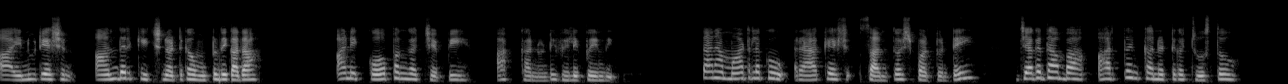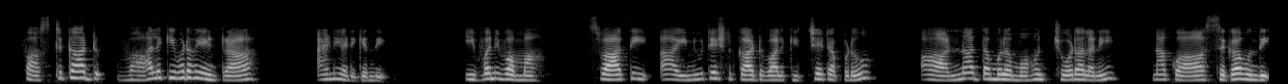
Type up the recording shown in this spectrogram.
ఆ ఇన్విటేషన్ అందరికీ ఇచ్చినట్టుగా ఉంటుంది కదా అని కోపంగా చెప్పి అక్కడి నుండి వెళ్ళిపోయింది. తన మాటలకు రాకేష్ సంతోషపడుతుంటే జగదాంబ అర్థం కానట్టుగా చూస్తూ ఫస్ట్ కార్డు వాళ్ళకి ఇవ్వడం ఏంట్రా? అని అడిగింది. ఇవ్వనివమ్మా స్వాతి ఆ ఇన్విటేషన్ కార్డు వాళ్ళకి ఇచ్చేటప్పుడు ఆ అన్నాదమ్ముల మొహం చూడాలని నాకు ఆశగా ఉంది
